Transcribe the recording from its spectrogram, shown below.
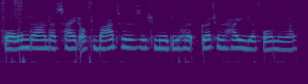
Vor ungeahnter Zeit offenbarte sich mir die Göttin Heilia vor mir.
